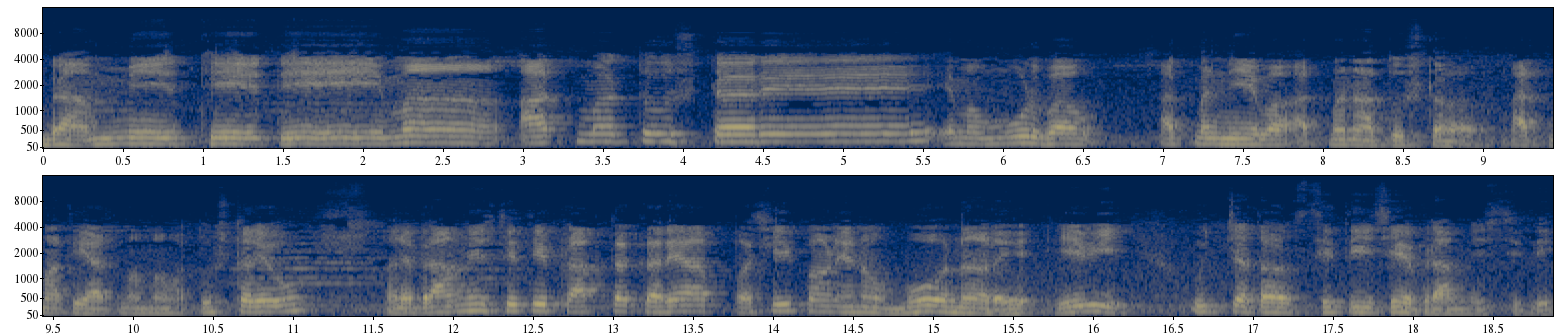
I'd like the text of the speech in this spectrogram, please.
બ્રાહ્મી સ્થિતિમાં આત્મતુષ્ટ રે એમાં મૂળ ભાવ આત્મન્ય એવા આત્માના તુષ્ટ આત્માથી આત્મામાં તુષ્ટ રહેવું. અને બ્રાહ્મી સ્થિતિ પ્રાપ્ત કર્યા પછી પણ એનો મોહ ન રહે એવી ઉચ્ચતર સ્થિતિ છે બ્રાહ્મી સ્થિતિ.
